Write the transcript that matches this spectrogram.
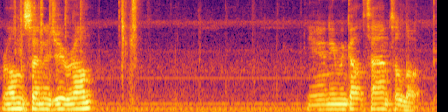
Run, Synergy, run. You ain't even got time to look.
